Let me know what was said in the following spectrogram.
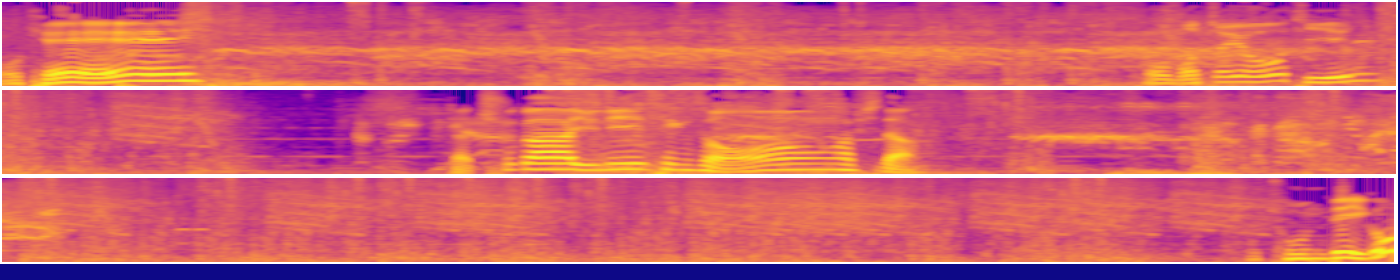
오케이. 오, 멋져요, 딜. 자, 추가 유닛 생성합시다. 좋은데, 이거?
